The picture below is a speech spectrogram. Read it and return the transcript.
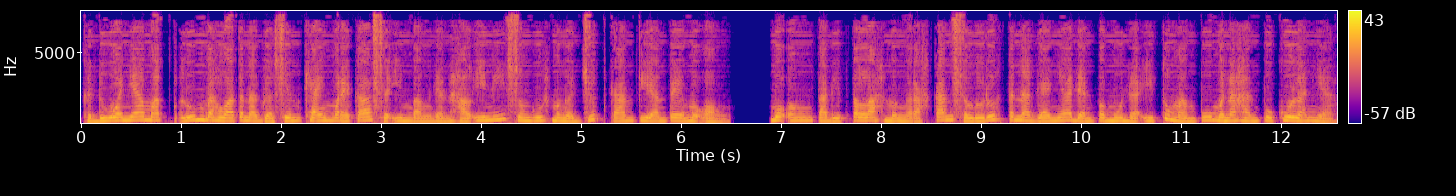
Keduanya maklum bahwa tenaga Sin Kang mereka seimbang dan hal ini sungguh mengejutkan Tian Te Moong. Moong tadi telah mengerahkan seluruh tenaganya dan pemuda itu mampu menahan pukulannya.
